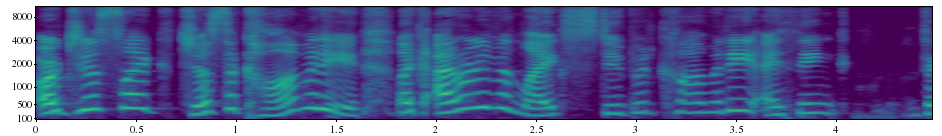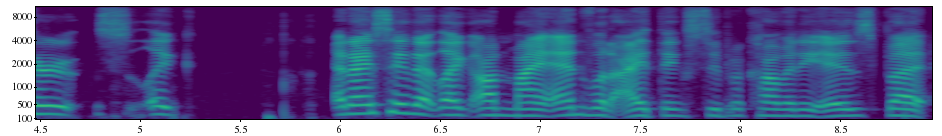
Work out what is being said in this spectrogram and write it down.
or just like just a comedy like i don't even like stupid comedy i think there's like and i say that like on my end what i think stupid comedy is but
